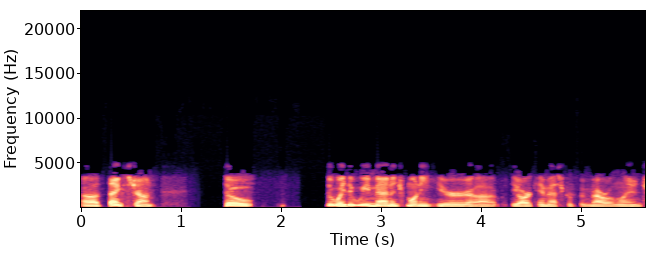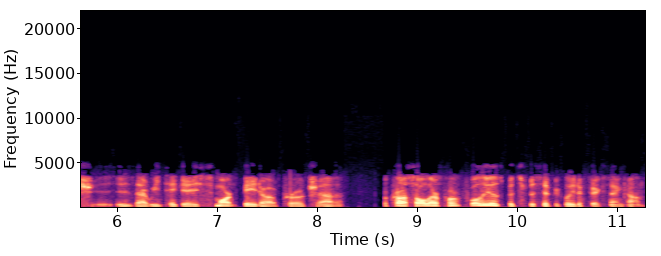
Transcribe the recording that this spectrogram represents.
Uh, thanks, John. So the way that we manage money here, uh, the RKMS Group at Merrill Lynch, is that we take a smart beta approach uh, across all our portfolios, but specifically to fixed income.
